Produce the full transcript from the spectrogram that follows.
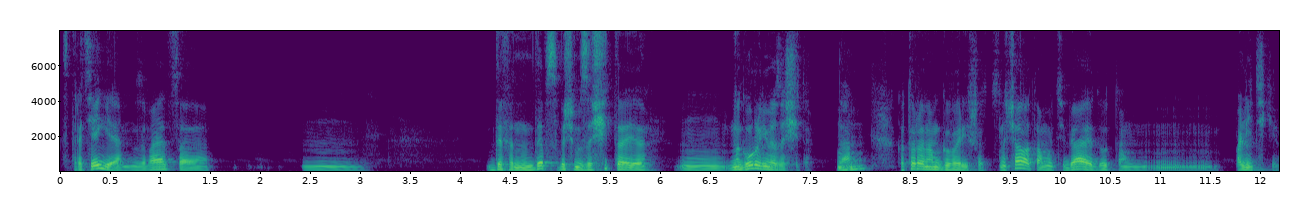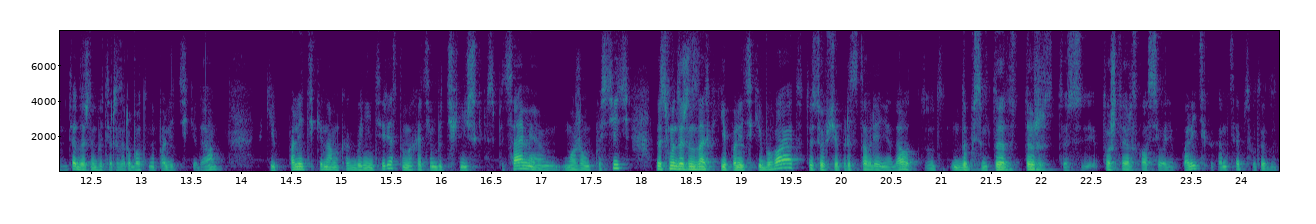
стратегия, называется Defend Depth, в общем, защита, многоуровневая защита да, угу. которая нам говорит, что сначала там у тебя идут там политики, у тебя должны быть разработаны политики, да, такие политики нам как бы неинтересны, мы хотим быть техническими спецами, можем пустить, то есть мы должны знать, какие политики бывают, то есть общее представление, да, вот, вот допустим, то, то, то, то, что я рассказал сегодня, политика, концепция, вот эта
